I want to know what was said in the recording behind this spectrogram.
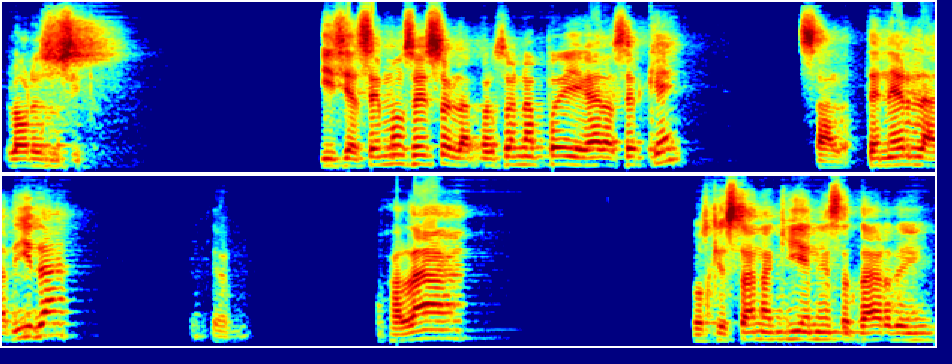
lo resucitó. Y si hacemos eso, la persona puede llegar a ser qué? Salva. Tener la vida eterna. Ojalá los que están aquí en esta tarde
